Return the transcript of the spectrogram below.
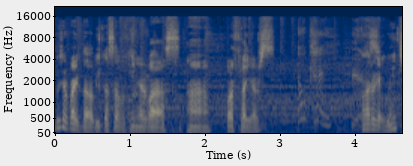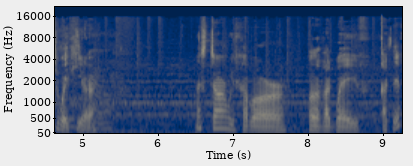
We survived though because of Minerva's uh, Flyers. Okay. But okay, we need to wait here. Next turn we have our other Attack Wave active.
